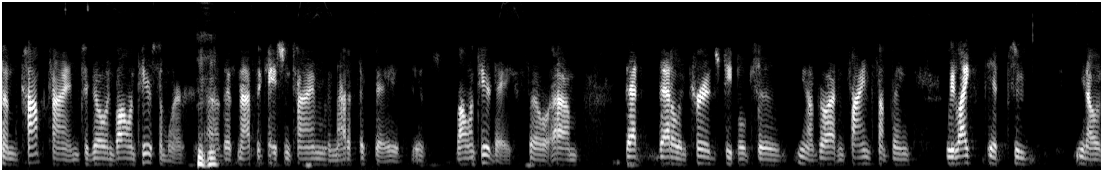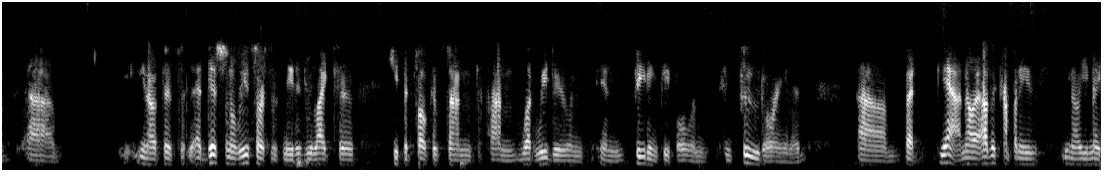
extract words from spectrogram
some comp time to go and volunteer somewhere. Mm-hmm. Uh, that's not vacation time and not a sick day. It's, it's volunteer day. So um, that that'll encourage people to you know go out and find something. We like it to you know uh, you know if there's additional resources needed, we like to keep it focused on on what we do in, in feeding people and, and food oriented. Um, but yeah, no, other companies, you know, you may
